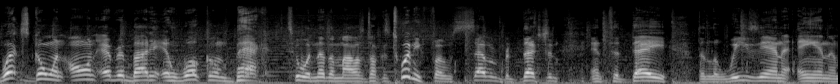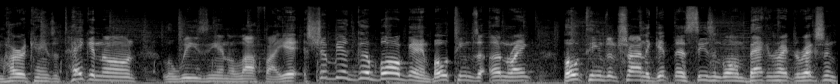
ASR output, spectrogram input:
What's going on, everybody, and welcome back to another Miles Dawkins 24/7 production. And today, the Louisiana A&M Hurricanes are taking on Louisiana Lafayette. It should be a good ball game. Both teams are unranked. Both teams are trying to get their season going back in the right direction.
